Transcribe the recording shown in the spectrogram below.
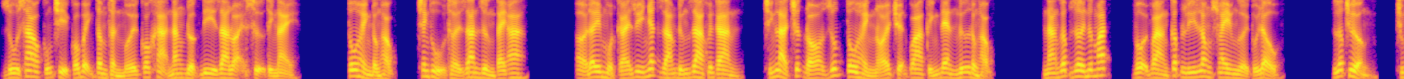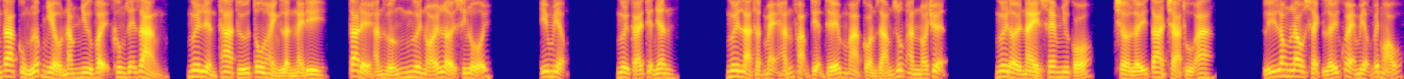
dù sao cũng chỉ có bệnh tâm thần mới có khả năng được đi ra loại sự tình này. Tô hành đồng học, tranh thủ thời gian dừng tay a. Ở đây một cái duy nhất dám đứng ra khuyên can, chính là trước đó giúp tô hành nói chuyện qua kính đen nữ đồng học. Nàng gấp rơi nước mắt, vội vàng cấp lý long xoay người cúi đầu. Lớp trưởng, chúng ta cùng lớp nhiều năm như vậy không dễ dàng, ngươi liền tha thứ tô hành lần này đi, ta để hắn hướng ngươi nói lời xin lỗi im miệng. Ngươi cái tiện nhân. Ngươi là thật mẹ hắn phạm tiện thế mà còn dám giúp hắn nói chuyện. Ngươi lời này xem như có, chờ lấy ta trả thù a. Lý long lau sạch lấy khỏe miệng vết máu,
